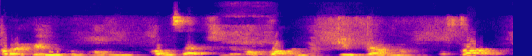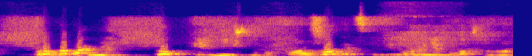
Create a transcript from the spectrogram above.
прихильником концепції обвалення південного постару, пробивання до північного по Азові, відновлення молочного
